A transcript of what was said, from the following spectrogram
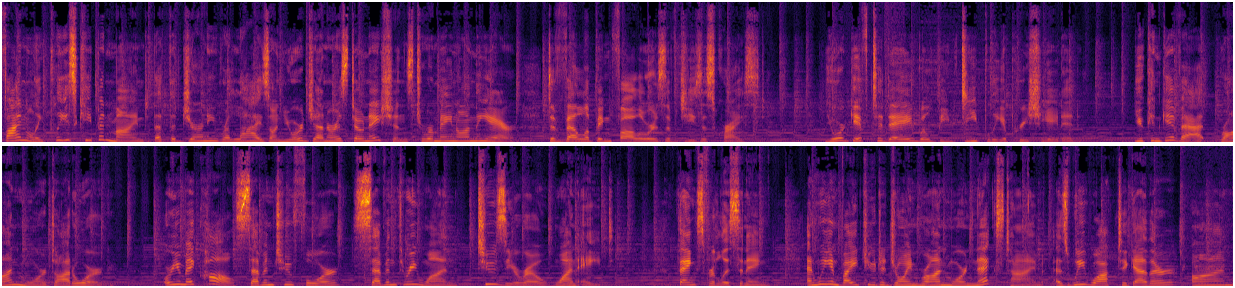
Finally, please keep in mind that the journey relies on your generous donations to remain on the air, developing followers of Jesus Christ. Your gift today will be deeply appreciated. You can give at ronmoore.org or you may call 724 731 2018. Thanks for listening, and we invite you to join Ron Moore next time as we walk together on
